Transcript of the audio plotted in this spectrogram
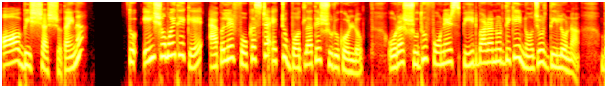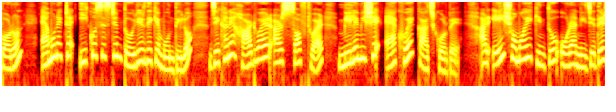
অবিশ্বাস্য, তাই না? তো এই সময় থেকে অ্যাপলের ফোকাসটা একটু বদলাতে শুরু করল। ওরা শুধু ফোনের স্পিড বাড়ানোর দিকেই নজর দিল না, বরং এমন একটা ইকোসিস্টেম তৈরির দিকে মন দিল, যেখানে হার্ডওয়্যার আর সফটওয়্যার মিলেমিশে এক হয়ে কাজ করবে। আর এই সময়ে কিন্তু ওরা নিজেদের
